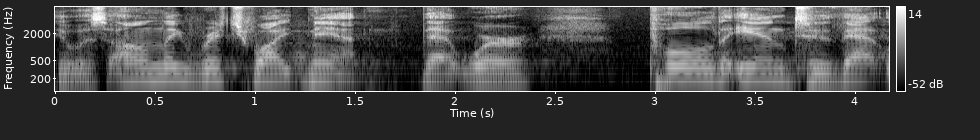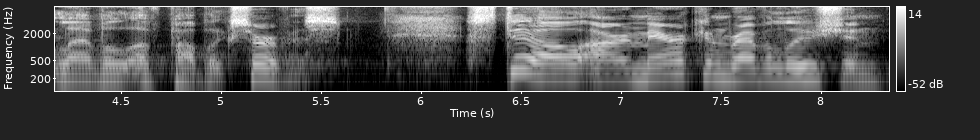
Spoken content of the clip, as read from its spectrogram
It was only rich white men that were pulled into that level of public service. Still, our American Revolution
